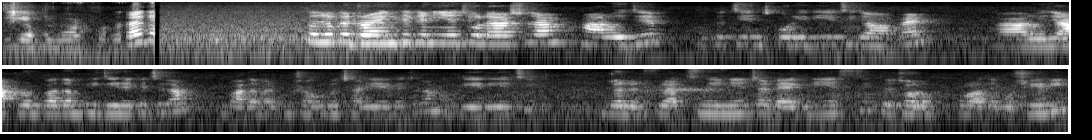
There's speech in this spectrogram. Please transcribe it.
গিয়ে হোমওয়ার্ক করব। তাই তো? তো ড্রয়িং থেকে নিয়ে চলে আসলাম। আর ওই যে ওকে চেঞ্জ করে দিয়েছি জামা প্যান্ট। আর ওই যে আখরোট বাদাম ভিজিয়ে রেখেছিলাম। বাদামের খোসাগুলো ছাড়িয়ে রেখেছিলাম দিয়ে দিয়েছি। জলের ফ্লাক্স নিয়ে নিয়েছে ব্যাগ নিয়ে এসেছি। তো চলো, পড়াতে বসিয়ে নিই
